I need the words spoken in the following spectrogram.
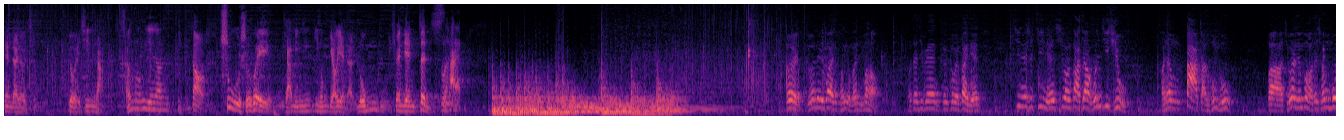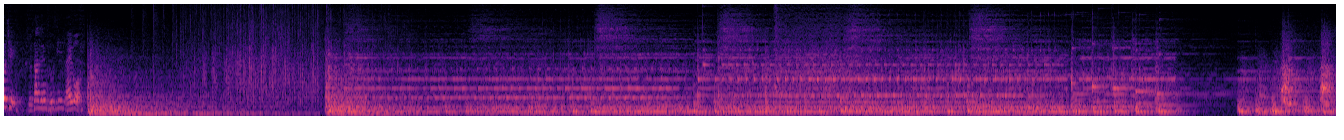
现在就请各位欣赏成龙先生领到数十位武侠明星一同表演的《龙鼓喧天震四海》。各位国内外的朋友们，你们好！我在这边跟各位拜年，今年是鸡年，希望大家闻鸡起舞，好像大展宏图，把九二年不好的全部抹去，九三年重新来过。Oh!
